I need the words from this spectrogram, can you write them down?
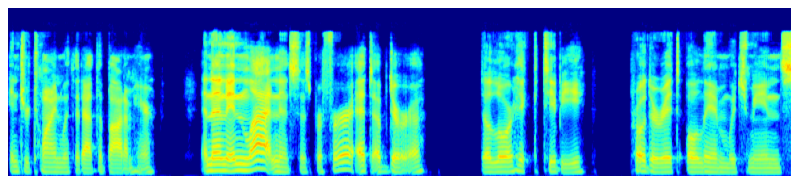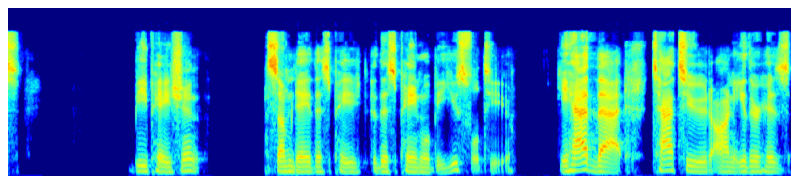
intertwined with it at the bottom here, and then in Latin it says "Perfer et obdura, dolor hic tibi, proderit olim," which means be patient. Someday this pain this pain will be useful to you. He had that tattooed on either his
